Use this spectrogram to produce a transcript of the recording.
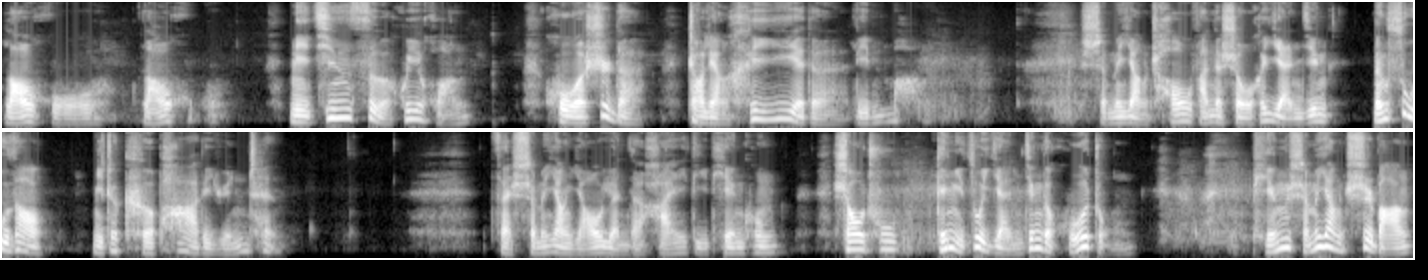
老虎，老虎，你金色辉煌，火似的照亮黑夜的林莽。什么样超凡的手和眼睛，能塑造你这可怕的匀称？在什么样遥远的海底天空，烧出给你做眼睛的火种？凭什么样翅膀，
